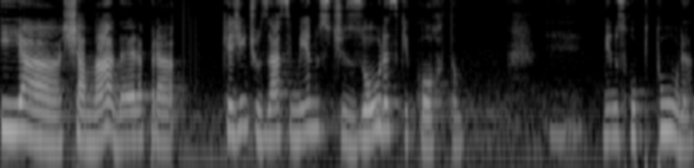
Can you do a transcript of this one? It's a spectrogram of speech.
E a chamada era para que a gente usasse menos tesouras que cortam, menos ruptura,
